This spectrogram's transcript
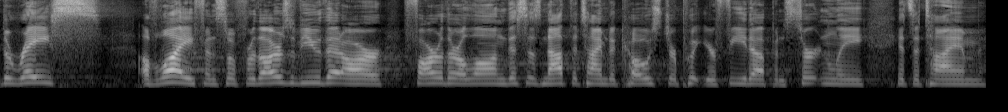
the race of life. And so, for those of you that are farther along, this is not the time to coast or put your feet up. And certainly, it's a time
